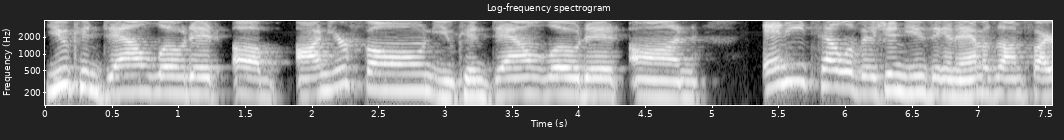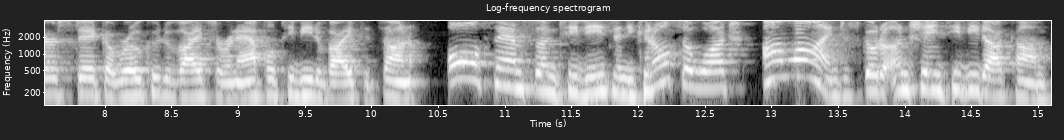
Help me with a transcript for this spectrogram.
you can download it um, on your phone. You can download it on any television using an Amazon Fire Stick, a Roku device, or an Apple TV device. It's on all Samsung TVs, and you can also watch online. Just go to unchainedtv.com.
